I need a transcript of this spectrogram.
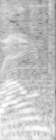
Round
